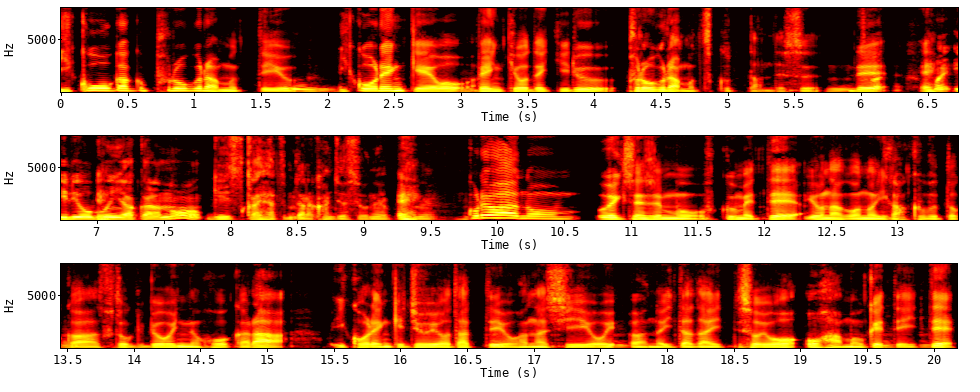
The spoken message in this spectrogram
移行学プログラムっていう、うん。移行連携を勉強できるプログラムを作ったんです。うん。で、えまあ、医療分野からの技術開発みたいな感じですよね、ね。これはあの、植木先生も含めて、米子の医学部とか、不登記病院の方から、移行連携重要だっていうお話を、あのいただいて、そういうオオファーも受けていて、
